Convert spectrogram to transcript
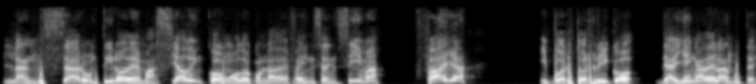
lanzar un tiro demasiado incómodo con la defensa encima, falla y Puerto Rico de ahí en adelante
